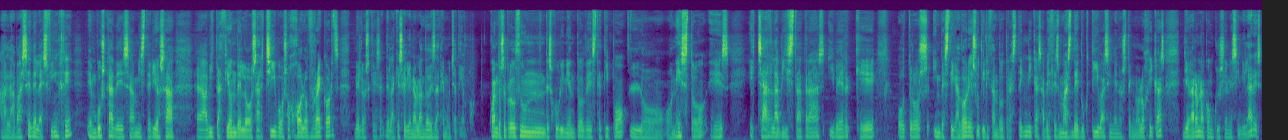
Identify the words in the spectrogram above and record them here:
a la base de la Esfinge en busca de esa misteriosa eh, habitación de los archivos o Hall of Records de, los que, de la que se viene hablando desde hace mucho tiempo. Cuando se produce un descubrimiento de este tipo, lo honesto es echar la vista atrás y ver que otros investigadores, utilizando otras técnicas, a veces más deductivas y menos tecnológicas, llegaron a conclusiones similares.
